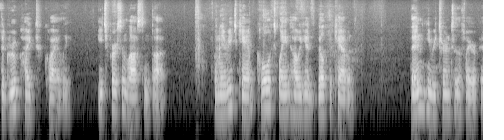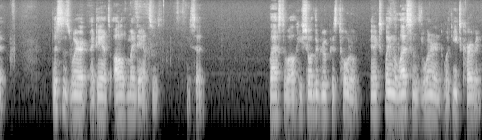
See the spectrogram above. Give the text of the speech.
The group hiked quietly, each person lost in thought. When they reached camp, Cole explained how he had built the cabin. Then he returned to the fire pit. This is where I dance all of my dances, he said. Last of all, he showed the group his totem and explained the lessons learned with each carving.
